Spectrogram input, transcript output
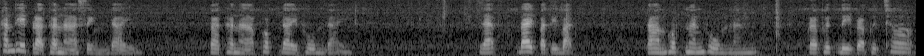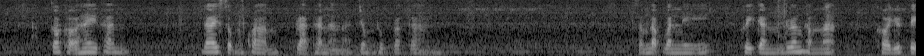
ท่านที่ปรารถนาสิ่งใด ปรารถนาพบใดภูมิใด และได้ปฏิบัติตามพบนั้นภูมินั้น ประพฤติดีประพฤติชอบ ก็ขอให้ท่าน ได้สมความปรารถนาจงทุกประการสำหรับวันนี้คุยกันเรื่องธรรมะ ขอยุติ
